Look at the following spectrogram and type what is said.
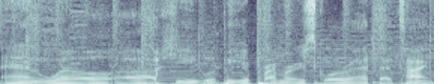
And well, uh, he would be your primary scorer at that time.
